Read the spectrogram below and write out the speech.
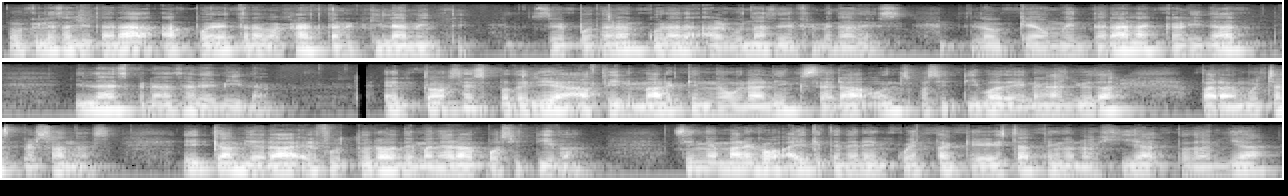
lo que les ayudará a poder trabajar tranquilamente. Se podrán curar algunas enfermedades, lo que aumentará la calidad y la esperanza de vida. Entonces podría afirmar que Neuralink será un dispositivo de gran ayuda para muchas personas y cambiará el futuro de manera positiva. Sin embargo, hay que tener en cuenta que esta tecnología todavía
